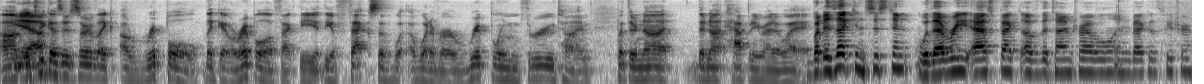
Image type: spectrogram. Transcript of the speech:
Um, It's because there's sort of like a ripple, like a ripple effect. The the effects of, wh- of whatever are rippling through time, but they're not they're not happening right away. But is that consistent with every aspect of the time travel in Back to the Future?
